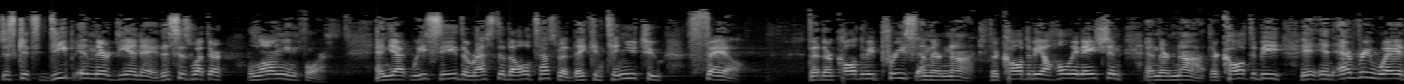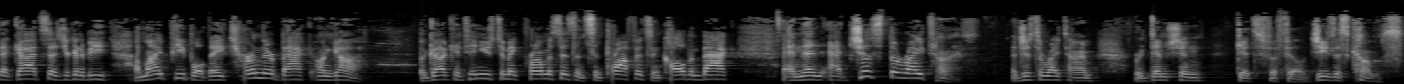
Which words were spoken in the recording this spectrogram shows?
just gets deep in their DNA. This is what they're longing for. And yet we see the rest of the Old Testament, they continue to fail. That they're called to be priests and they're not. They're called to be a holy nation and they're not. They're called to be in every way that God says you're going to be my people. They turn their back on God. But God continues to make promises and send prophets and call them back. And then at just the right time, at just the right time, redemption gets fulfilled. Jesus comes.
